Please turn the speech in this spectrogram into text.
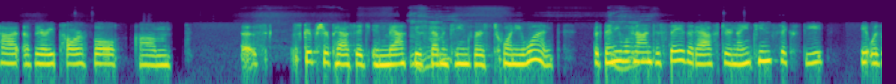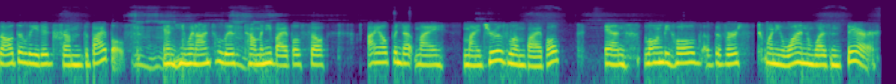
taught a very powerful um, uh, scripture passage in Matthew 17, verse 21. But then he went on to say that after 1960, it was all deleted from the Bibles, and he went on to list how many Bibles. So I opened up my my Jerusalem Bible, and lo and behold, the verse 21 wasn't there.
